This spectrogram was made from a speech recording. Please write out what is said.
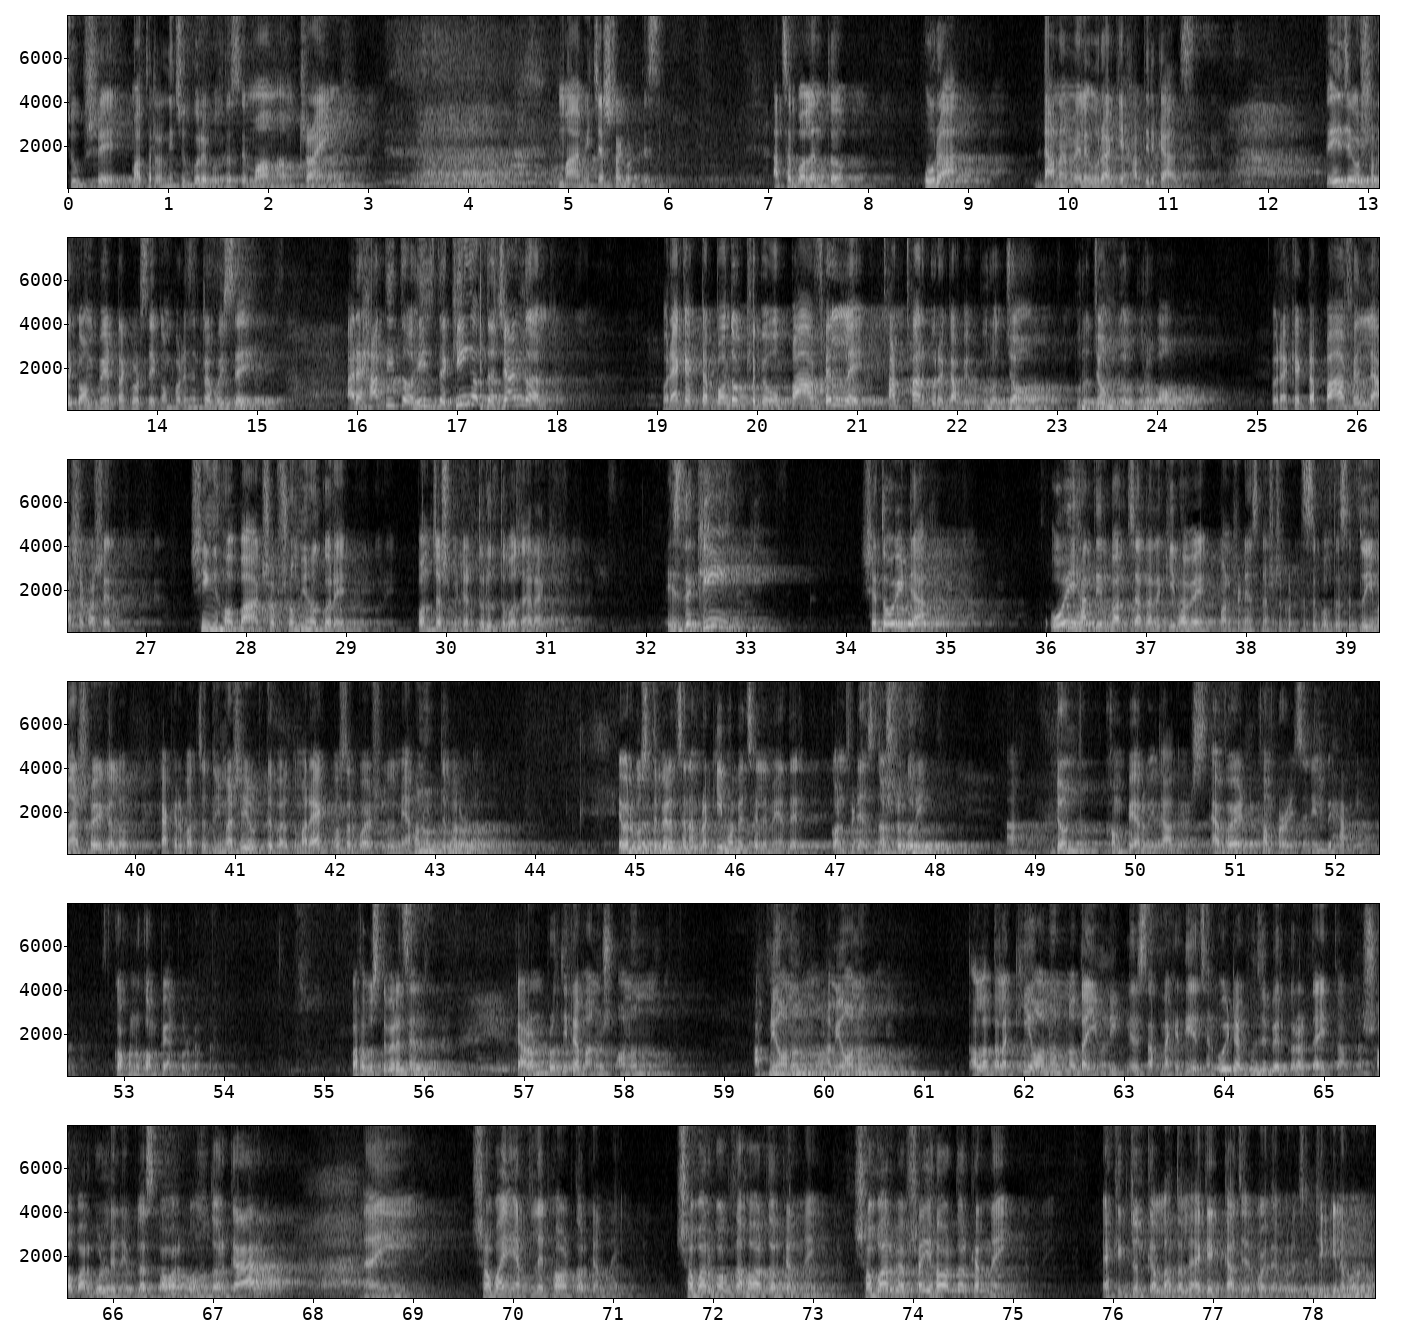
চুপসে মাথাটা নিচু করে বলতেছে, মম আম ট্রাইং মা, আমি চেষ্টা করতেছি। আচ্ছা বলেন তো, উরা, ডানা মেলে উড়া কি হাতির কাজ? এই যে ওর সাথে কম্পেয়ারটা করছে কম্পারিজনটা হয়েছে আরে হাতি তো he's the king of the jungle ওর এক একটা পদক্ষেপে ও পা ফেললে থার করে কাঁপে পুরো জন, পুরো জঙ্গল, পুরো বন। ওর এক একটা পা ফেললে আশেপাশের সিংহ, বাঘ সব সমীহ করে পঞ্চাশ মিটার দূরত্ব বজায় রাখে। ইজ দ্য কিং সে তো ওইটা। ওই হাতির বাচ্চাটারে কীভাবে কনফিডেন্স নষ্ট করতেছে বলতেছে, দুই মাস হয়ে গেল, কাকের বাচ্চা দুই মাসেই উঠতে পারে, তোমার এক বছর বয়স হলো, তুমি এখন উঠতে পারো না। এবার বুঝতে পেরেছেন আমরা কীভাবে ছেলে মেয়েদের কনফিডেন্স নষ্ট করি? Don't compare with others avoid comparison you'll be happy কখনো কম্পেয়ার করবেন না। কথা বুঝতে পেরেছেন? কারণ প্রতিটা মানুষ অনন্য। আপনি অনন্য, আমি অনন্য। আল্লাহ তালা কি অনন্যতা ইউনিকনেস আপনাকে দিয়েছেন, ওইটা খুঁজে বের করার দায়িত্ব আপনার। সবার গোল্ডেন এ প্লাস পাওয়ার কোনো দরকার নাই। সবাই অ্যাথলেট হওয়ার দরকার নাই। সবার বক্তা হওয়ার দরকার নাই। সবার ব্যবসায়ী হওয়ার দরকার নাই। এক একজনকে আল্লাহ তালা এক এক কাজের পয়দা করেছেন, ঠিক কিনা বলেন?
